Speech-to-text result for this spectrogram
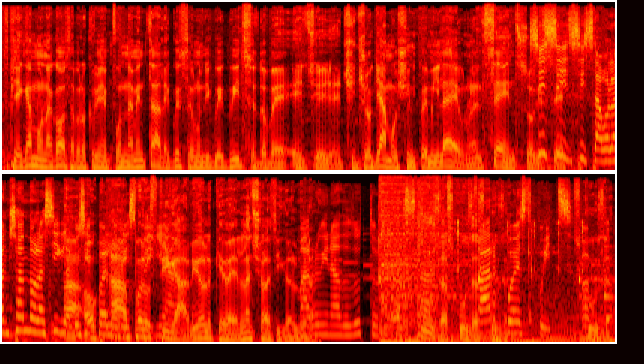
spieghiamo una cosa però che è fondamentale. Questo è uno di quei quiz dove eh, ci, ci giochiamo 5.000 euro, nel senso Sì, che se... sì, sì, stavo lanciando la sigla Ah, così ok. poi lo ah, poi lo spiegavi, io che vai, lancia la sigla Mi ha allora. rovinato tutto il passato. Scusa, scusa, Far scusa. Quest Quiz. Scusa,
